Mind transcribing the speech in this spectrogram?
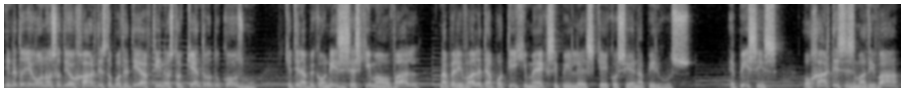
είναι το γεγονός ότι ο χάρτης τοποθετεί αυτήν στο κέντρο του κόσμου και την απεικονίζει σε σχήμα οβάλ να περιβάλλεται από τείχη με 6 πύλες και 21 πύργους. Επίσης, ο χάρτης της Μαδιβά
